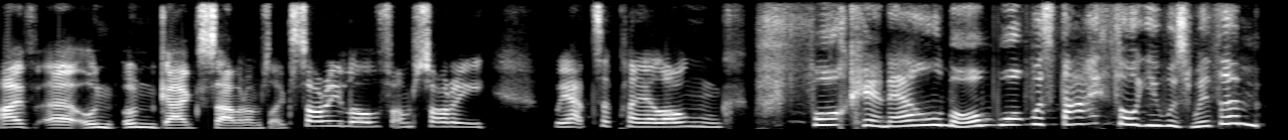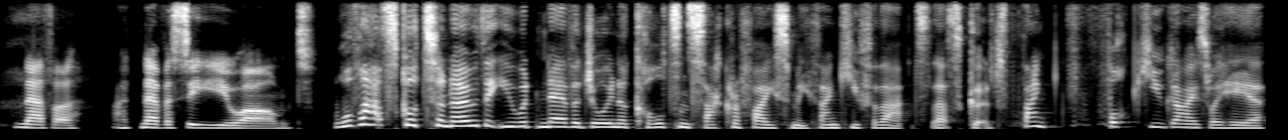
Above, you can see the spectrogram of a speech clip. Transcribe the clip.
I've uh, un- ungagged Sam and I was like, sorry, love, I'm sorry. We had to play along. Fucking hell, Mum. What was that? I thought you was with him. Never. I'd never see you armed. Well, that's good to know that you would never join a cult and sacrifice me. Thank you for that. That's good. Thank fuck you guys were here.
